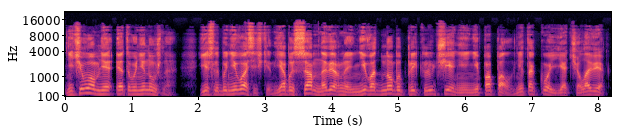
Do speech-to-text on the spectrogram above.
Ничего мне этого не нужно. Если бы не Васечкин, я бы сам, наверное, ни в одно бы приключение не попал. Не такой я человек.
